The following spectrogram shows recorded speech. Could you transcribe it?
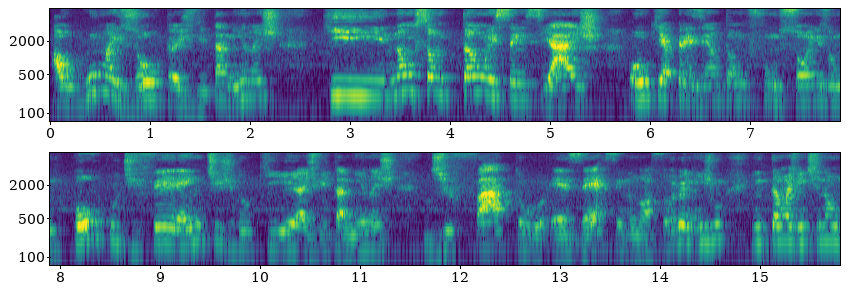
algumas outras vitaminas que não são tão essenciais ou que apresentam funções um pouco diferentes do que as vitaminas de fato exercem no nosso organismo, então a gente não,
